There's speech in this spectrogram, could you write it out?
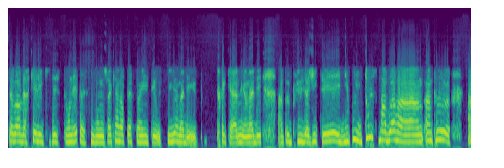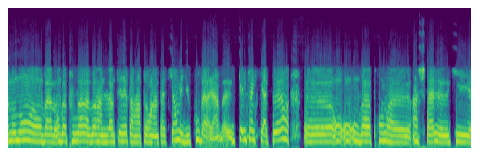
savoir vers quelle équité se tourner parce qu'ils ont chacun leur personnalité aussi. Il y en a des très calmes, il y en a des un peu plus agités. Et du coup, ils tous vont avoir un, un peu un moment, on va on va pouvoir avoir un l'intérêt par rapport à un patient, mais du coup, bah, un- quelqu'un qui a peur, euh, on, va prendre euh, un cheval euh, qui est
